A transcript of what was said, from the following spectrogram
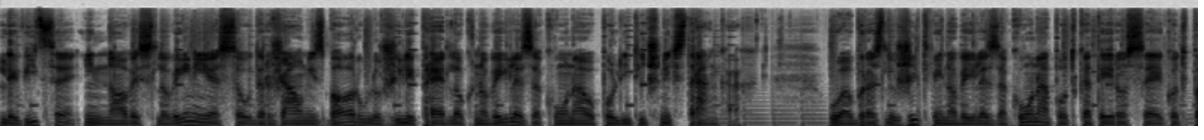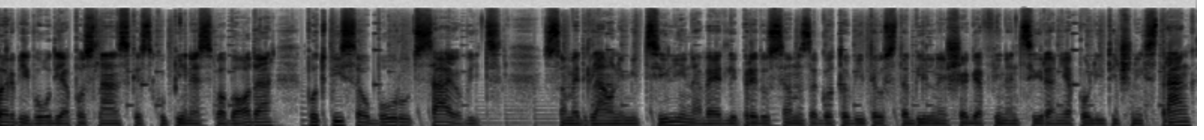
Levice in Nove Slovenije so v državni zbor uložili predlog novele zakona o političnih strankah. V obrazložitvi novele zakona, pod katero se je kot prvi vodja poslanske skupine Svoboda podpisal Borut Sajovic, so med glavnimi cilji navedli predvsem zagotovitev stabilnejšega financiranja političnih strank,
